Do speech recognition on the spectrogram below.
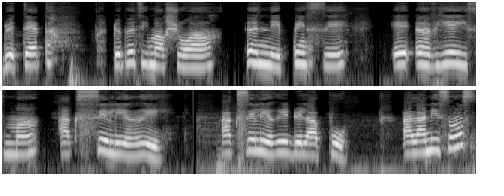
de tête, de petits mâchoires, un nez pincé et un vieillissement accéléré, accéléré de la peau. À la naissance,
